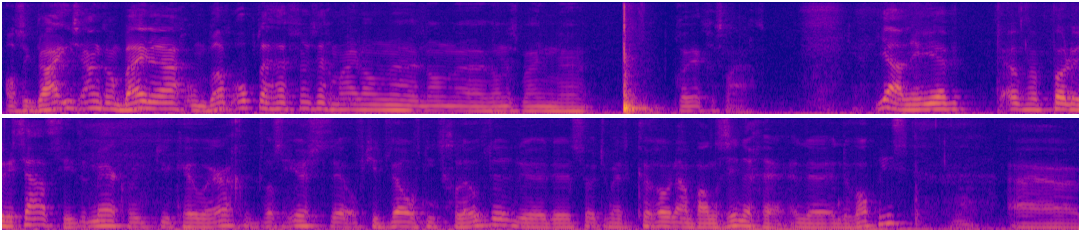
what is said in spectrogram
als ik daar iets aan kan bijdragen om dat op te heffen, zeg maar, dan, dan, dan is mijn project geslaagd. Ja, je hebt het over polarisatie, dat merken we natuurlijk heel erg. Het was eerst of je het wel of niet geloofde, de, de soorten met corona-waanzinnigen en de, en de wappies. Ja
